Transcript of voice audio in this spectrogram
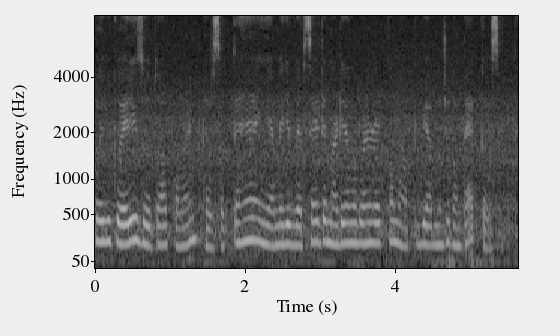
कोई भी क्वेरीज़ हो तो आप कमेंट कर सकते हैं या मेरी वेबसाइट है माटिया डॉट कॉम आप भी, आप मुझे कॉन्टैक्ट कर सकते हैं।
